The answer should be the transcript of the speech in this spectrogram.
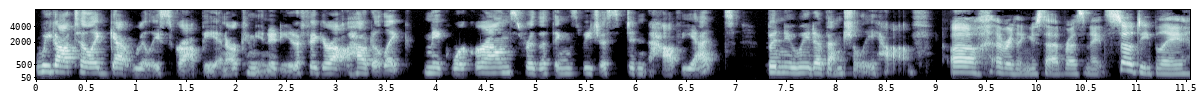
we got to like get really scrappy in our community to figure out how to like make workarounds for the things we just didn't have yet, but knew we'd eventually have. Oh, everything you said resonates so deeply.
